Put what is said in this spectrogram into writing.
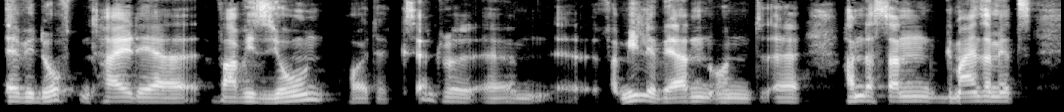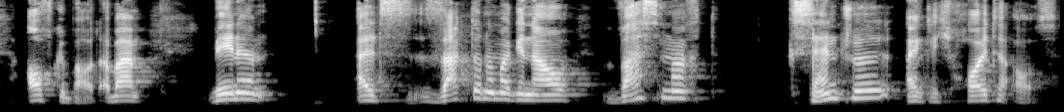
Äh, wir durften Teil der Vavision, heute Central ähm, äh, Familie werden und äh, haben das dann gemeinsam jetzt aufgebaut. Aber Bene, als sag doch nochmal genau, was macht Central eigentlich heute aus?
